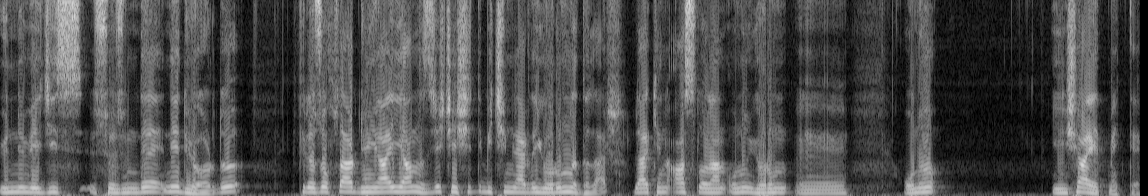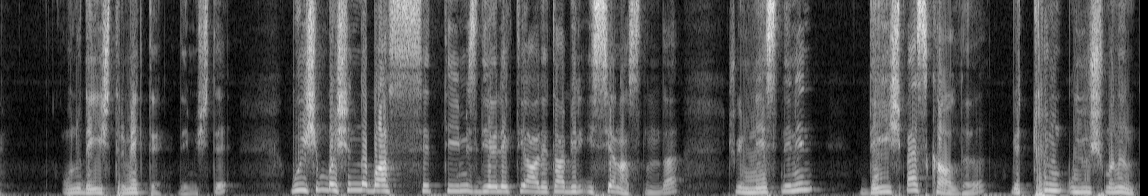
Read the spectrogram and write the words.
ünlü veciz sözünde ne diyordu? Filozoflar dünyayı yalnızca çeşitli biçimlerde yorumladılar. Lakin asıl olan onu yorum e, onu inşa etmekti. Onu değiştirmekti demişti. Bu işin başında bahsettiğimiz diyalektiği adeta bir isyan aslında. Çünkü nesnenin değişmez kaldığı ve tüm uyuşmanın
